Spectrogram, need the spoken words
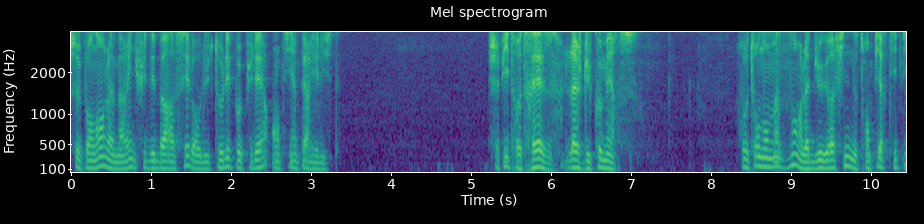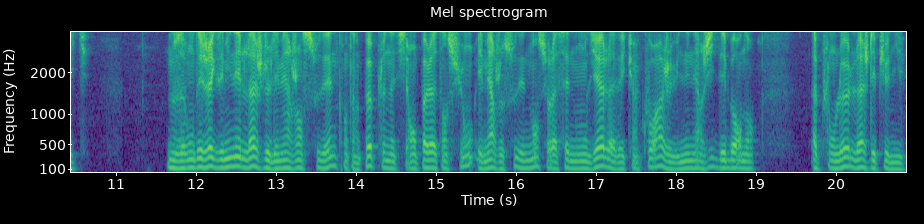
Cependant, la marine fut débarrassée lors du tollé populaire anti-impérialiste. Chapitre 13 L'âge du commerce. Retournons maintenant à la biographie de notre empire typique. Nous avons déjà examiné l'âge de l'émergence soudaine quand un peuple n'attirant pas l'attention émerge soudainement sur la scène mondiale avec un courage et une énergie débordants. Appelons-le l'âge des pionniers.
